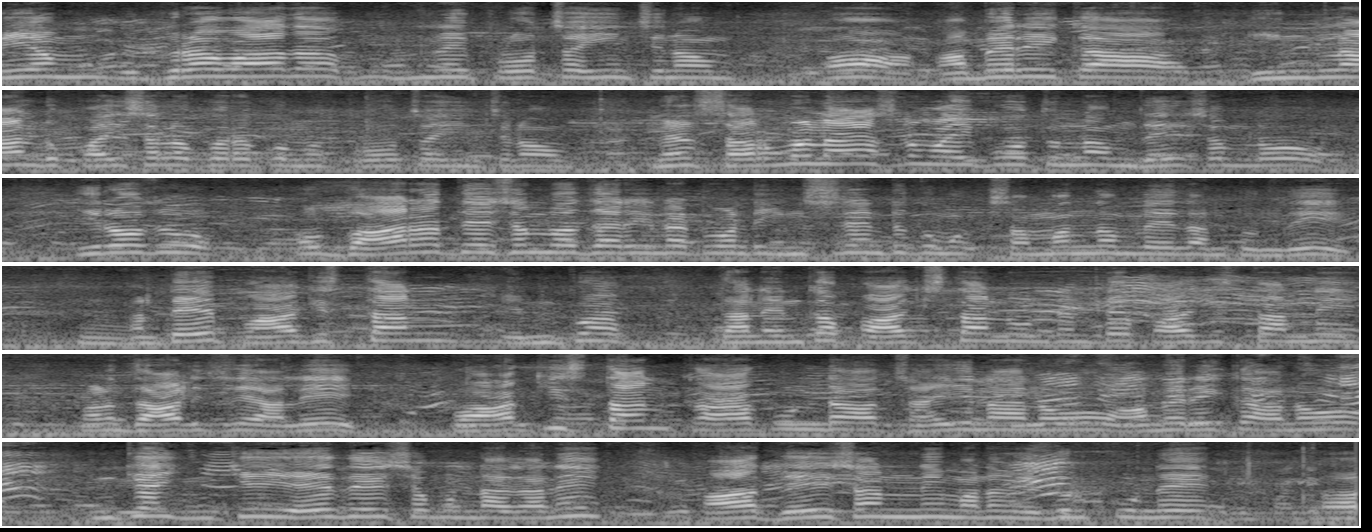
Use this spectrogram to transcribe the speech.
మేము ఉగ్రవాదాన్ని ప్రోత్సహించినాం. అమెరికా ఇంగ్లాండ్ పైసల కొరకు మేము ప్రోత్సహించినాం. మేము సర్వనాశనం అయిపోతున్నాం దేశంలో. ఈరోజు భారతదేశంలో జరిగినటువంటి ఇన్సిడెంట్కు మాకు సంబంధం లేదంటుంది. అంటే పాకిస్తాన్ వెనుక దాని వెనుక పాకిస్తాన్ ఉంటుంటే పాకిస్తాన్ని మనం దాడి చేయాలి. పాకిస్తాన్ కాకుండా చైనానో అమెరికానో ఇంకా ఇంకే ఏ దేశం ఉన్నా కానీ ఆ దేశాన్ని మనం ఎదుర్కొనే ఆ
